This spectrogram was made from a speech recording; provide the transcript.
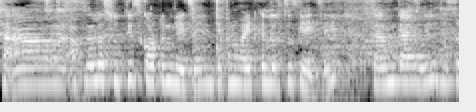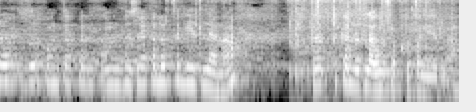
छा आपल्याला सुतीच कॉटन घ्यायचं आहे आणि ते पण व्हाईट कलरचंच घ्यायचं आहे कारण काय होईल दुसरं जर कोणता कल दुसऱ्या कलरचं घेतला ना तर ते कलर लागू शकतो पनीरला.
